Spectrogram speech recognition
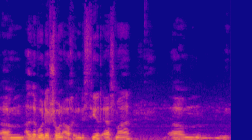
Ähm, also da wurde schon auch investiert erstmal. Ähm,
